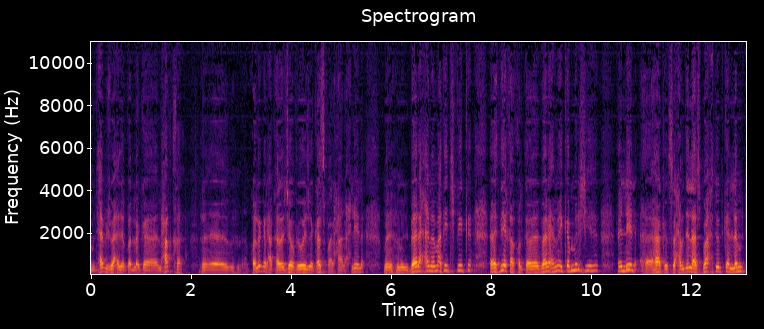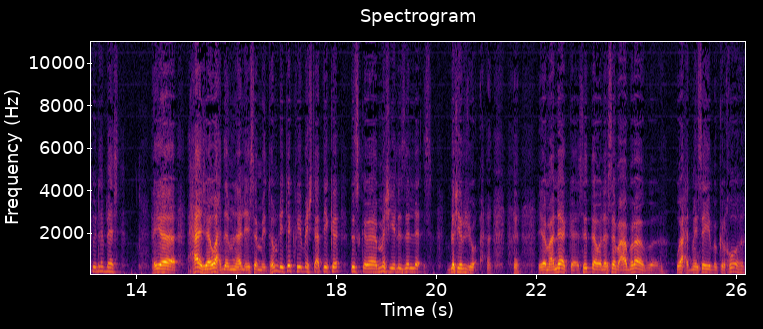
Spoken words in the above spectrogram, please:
ما تحبش واحد يقول لك الحق؟ قال لك الحق هذا شوف في وجهك أصفر حال حليلة. من البارح أنا ما اعطيتش فيك ثقة. قلت البارح ما يكملش الليل هاك الحمد لله أصبحت وتكلمت ولا باس. هي حاجة واحدة من اللي سميتهم اللي تكفي باش تعطيك تذكرة مشي للزلاج بلاش رجوع هي معناك ستة ولا سبعة أمراض واحد ما يسيبك الخوه.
